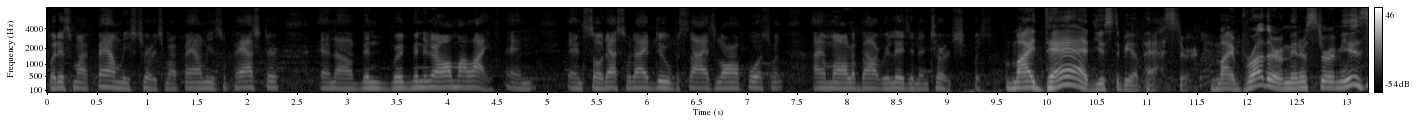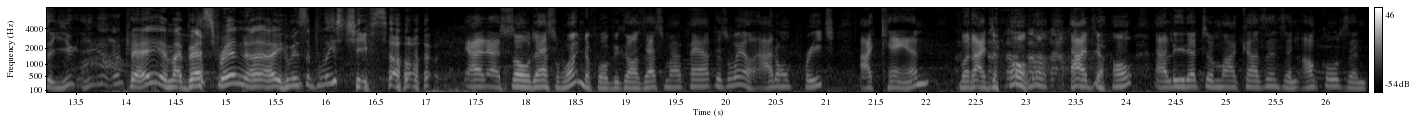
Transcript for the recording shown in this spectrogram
but it's my family's church. My family is a pastor, and I've been been in there all my life. And and so that's what I do. Besides law enforcement, I am all about religion and church. My dad used to be a pastor. My brother, a minister of music. You, you okay? And my best friend, uh, he was a police chief. So, I, so that's wonderful because that's my path as well. I don't preach. I can, but I don't. I don't. I leave that to my cousins and uncles and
